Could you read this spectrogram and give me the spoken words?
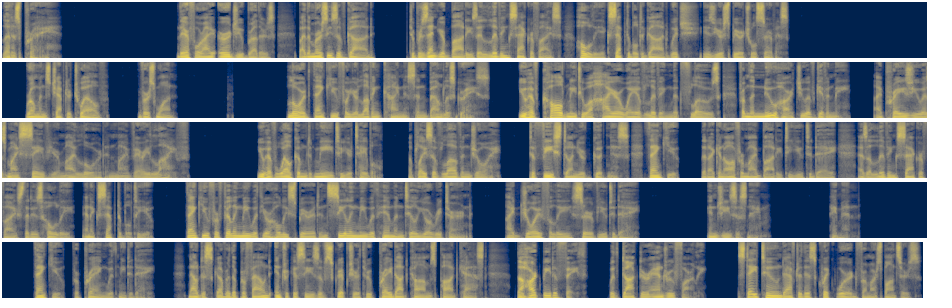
Let us pray. Therefore, I urge you, brothers, by the mercies of God, to present your bodies a living sacrifice, wholly acceptable to God, which is your spiritual service. Romans chapter 12, verse 1. Lord, thank you for your loving kindness and boundless grace. You have called me to a higher way of living that flows from the new heart you have given me. I praise you as my Savior, my Lord, and my very life. You have welcomed me to your table, a place of love and joy, to feast on your goodness. Thank you that I can offer my body to you today as a living sacrifice that is holy and acceptable to you. Thank you for filling me with your Holy Spirit and sealing me with Him until your return. I joyfully serve you today. In Jesus' name, amen. Thank you for praying with me today. Now discover the profound intricacies of Scripture through Pray.com's podcast, The Heartbeat of Faith, with Dr. Andrew Farley. Stay tuned after this quick word from our sponsors.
